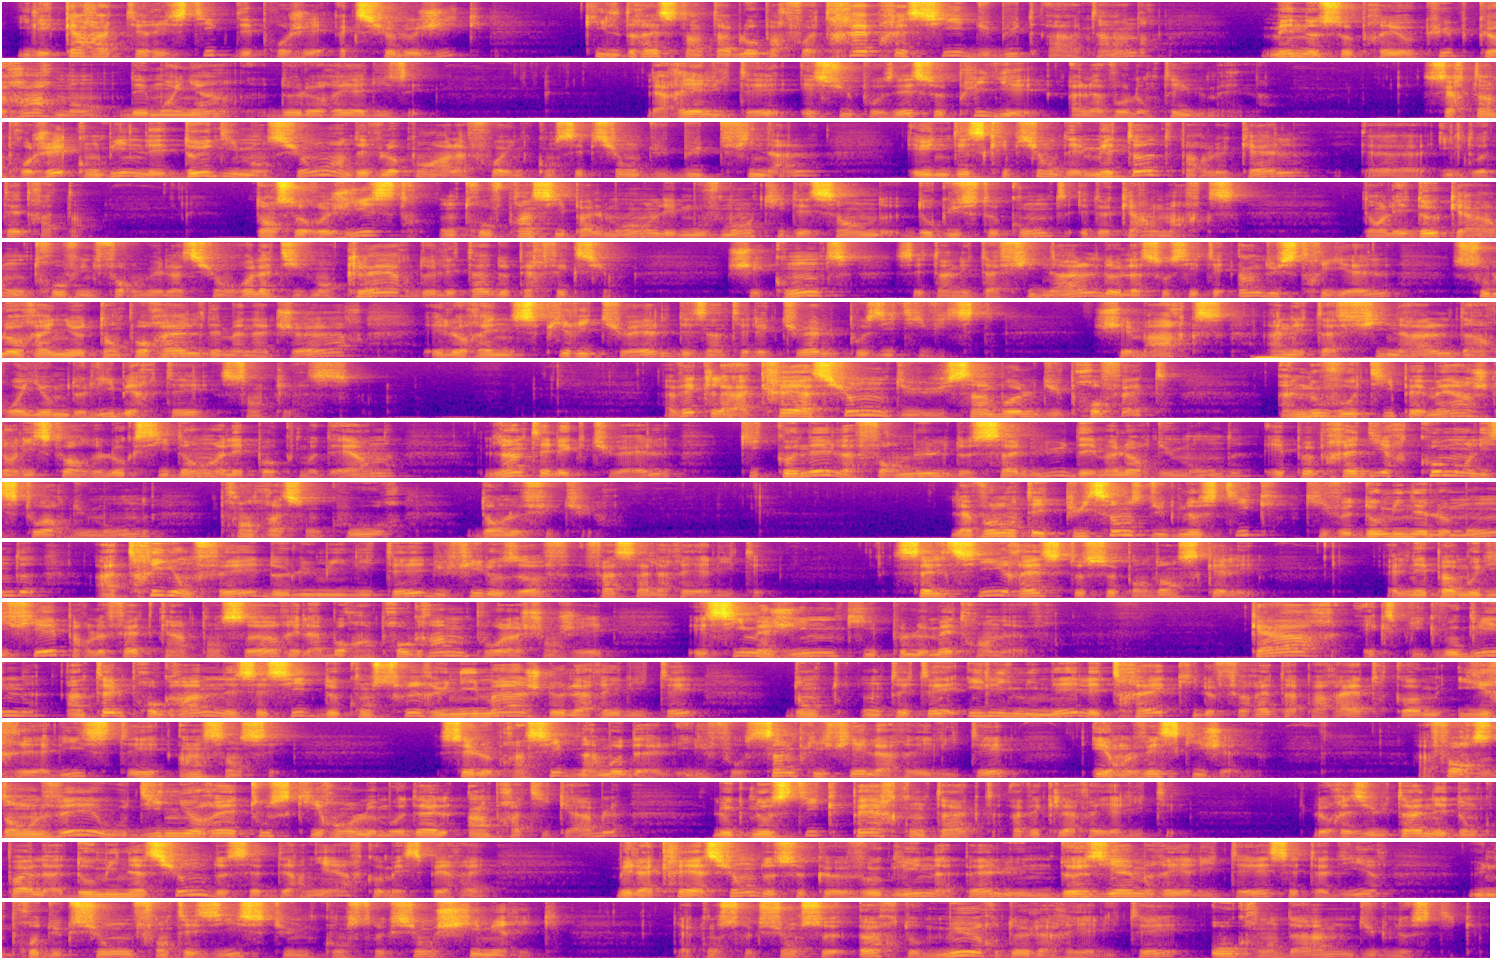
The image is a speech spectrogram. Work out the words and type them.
Il est caractéristique des projets axiologiques qu'ils dressent un tableau parfois très précis du but à atteindre, mais ne se préoccupent que rarement des moyens de le réaliser. La réalité est supposée se plier à la volonté humaine. Certains projets combinent les deux dimensions en développant à la fois une conception du but final et une description des méthodes par lesquelles euh, il doit être atteint. Dans ce registre, on trouve principalement les mouvements qui descendent d'Auguste Comte et de Karl Marx, dans les deux cas, on trouve une formulation relativement claire de l'état de perfection. Chez Comte, c'est un état final de la société industrielle sous le règne temporel des managers et le règne spirituel des intellectuels positivistes. Chez Marx, un état final d'un royaume de liberté sans classe. Avec la création du symbole du prophète, un nouveau type émerge dans l'histoire de l'Occident à l'époque moderne, l'intellectuel qui connaît la formule de salut des malheurs du monde et peut prédire comment l'histoire du monde prendra son cours dans le futur. La volonté de puissance du gnostique, qui veut dominer le monde, a triomphé de l'humilité du philosophe face à la réalité. Celle-ci reste cependant ce qu'elle est. Elle n'est pas modifiée par le fait qu'un penseur élabore un programme pour la changer et s'imagine qu'il peut le mettre en œuvre. Car, explique Voglin, un tel programme nécessite de construire une image de la réalité dont ont été éliminés les traits qui le feraient apparaître comme irréaliste et insensé. C'est le principe d'un modèle, il faut simplifier la réalité et enlever ce qui gêne. À force d'enlever ou d'ignorer tout ce qui rend le modèle impraticable, le gnostique perd contact avec la réalité. Le résultat n'est donc pas la domination de cette dernière, comme espérait, mais la création de ce que Voglin appelle une deuxième réalité, c'est-à-dire une production fantaisiste, une construction chimérique. La construction se heurte au mur de la réalité, aux grandes dames du gnostique.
